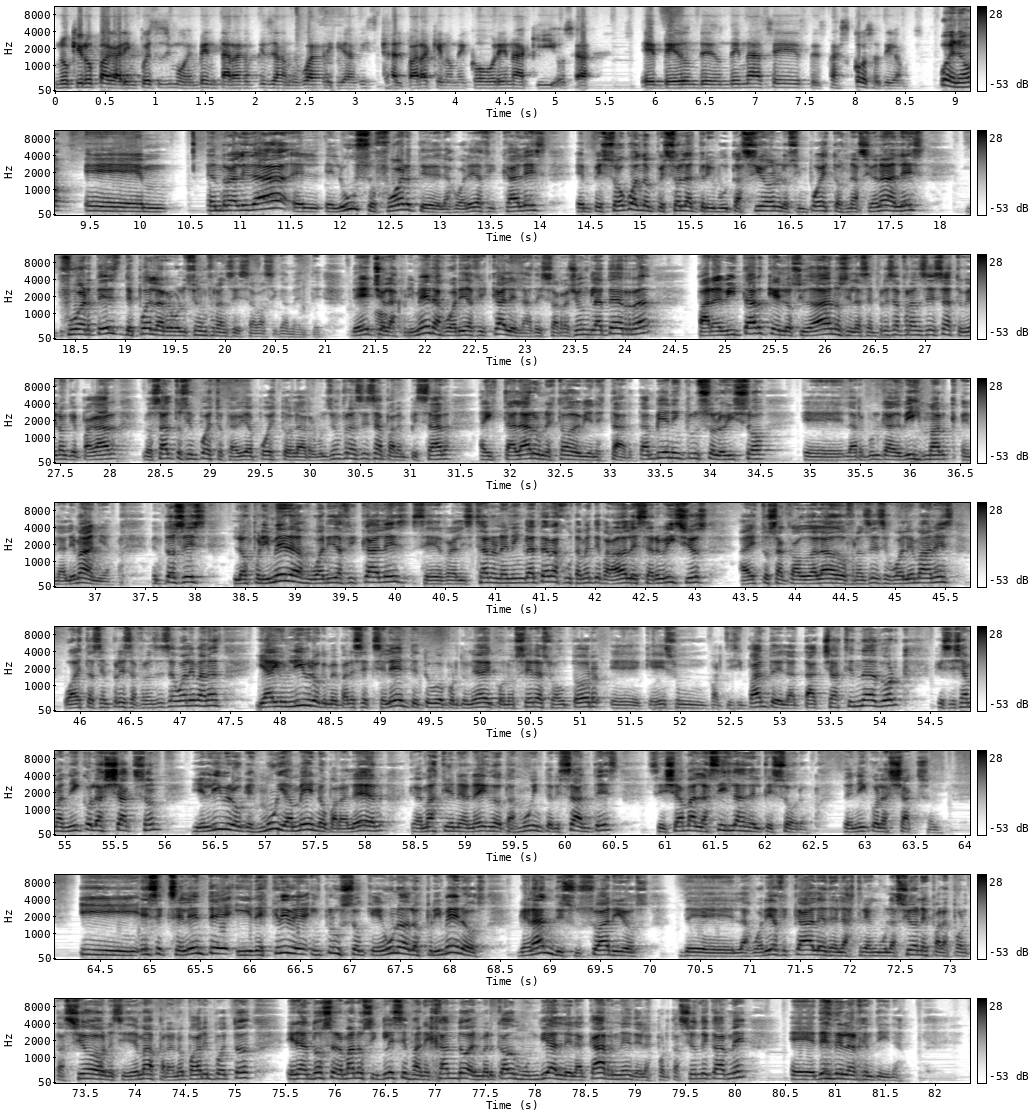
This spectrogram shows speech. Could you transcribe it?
no quiero pagar impuestos y me voy a inventar algo que se llame guarida fiscal para que no me cobren aquí, o sea, eh, ¿de dónde, dónde nace estas cosas, digamos? Bueno, eh, en realidad el, el, uso fuerte de las guaridas fiscales empezó cuando empezó la tributación, los impuestos nacionales fuertes después de la Revolución Francesa, básicamente. De hecho, las primeras guaridas fiscales las desarrolló Inglaterra para evitar que los ciudadanos y las empresas francesas tuvieran que pagar los altos impuestos que había puesto la Revolución Francesa para empezar a instalar un estado de bienestar. También incluso lo hizo eh, la República de Bismarck en Alemania. Entonces, las primeras guaridas fiscales se realizaron en Inglaterra justamente para darle servicios a estos acaudalados franceses o alemanes o a estas empresas francesas o alemanas. Y hay un libro que me parece excelente, tuve oportunidad de conocer a su autor, eh, que es un participante de la Tax Justice Network, que se llama Nicholas Jackson, y el libro que es muy ameno para leer, que además tiene anécdotas muy interesantes, se llama Las Islas del Tesoro, de Nicholas Jackson. Y es excelente y describe incluso que uno de los primeros grandes usuarios de las guaridas fiscales, de las triangulaciones para exportaciones y demás, para no pagar impuestos, eran dos hermanos ingleses manejando el mercado mundial de la carne, de la exportación de carne, eh, desde la Argentina,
